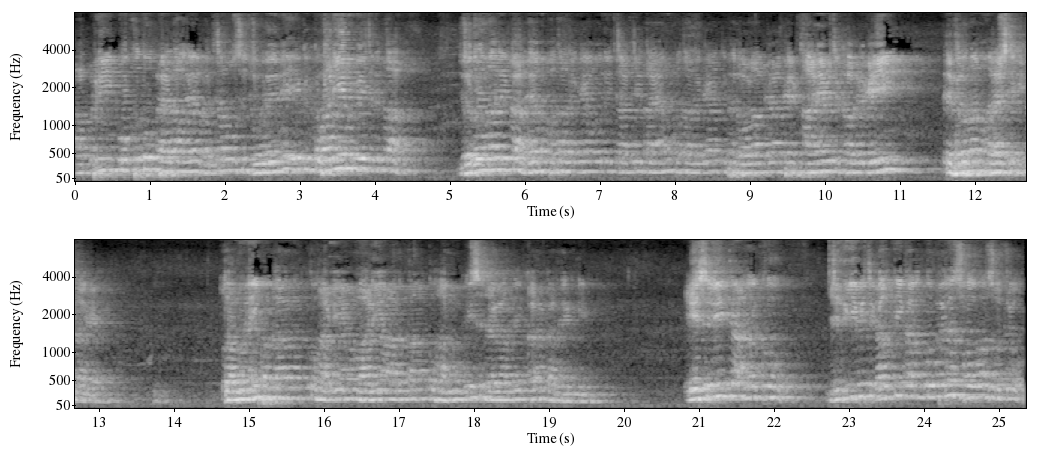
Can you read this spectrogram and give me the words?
ਆਪਣੀ ਕੁੱਖ ਤੋਂ ਪੈਦਾ ਹੋਇਆ ਬੱਚਾ ਉਸ ਜੋੜੇ ਨੇ ਇੱਕ ਕੁਵਾਰੀ ਨੂੰ ਵੇਚ ਦਿੱਤਾ ਜਦੋਂ ਉਹਨਾਂ ਦੇ ਘਰਦਿਆਂ ਨੂੰ ਪਤਾ ਲੱਗਿਆ, ਉਹਦੇ ਚਾਚੇ ਤਾਇਆਂ ਨੂੰ ਪਤਾ ਲੱਗਿਆ ਤੇ ਫਿਰ ਰੌਲਾ ਪਿਆ, ਫਿਰ ਥਾਣੇ ਵਿੱਚ ਖਬਰ ਗਈ ਤੇ ਫਿਰ ਉਹਨਾਂ ਨੂੰ ਅਰੈਸਟ ਕੀਤਾ ਗਿਆ। ਤੁਹਾਨੂੰ ਨਹੀਂ ਪਤਾ ਤੁਹਾਡੀਆਂ ਮਾੜੀਆਂ ਆਦਤਾਂ ਤੁਹਾਨੂੰ ਕਿਸ ਜਗ੍ਹਾ ਤੇ ਖੜਾ ਕਰ ਦੇਣਗੀਆਂ। ਇਸ ਲਈ ਧਿਆਨ ਰੱਖੋ, ਜ਼ਿੰਦਗੀ ਵਿੱਚ ਗਲਤੀ ਕਰਨ ਤੋਂ ਪਹਿਲਾਂ 100 ਵਾਰ ਸੋਚੋ,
